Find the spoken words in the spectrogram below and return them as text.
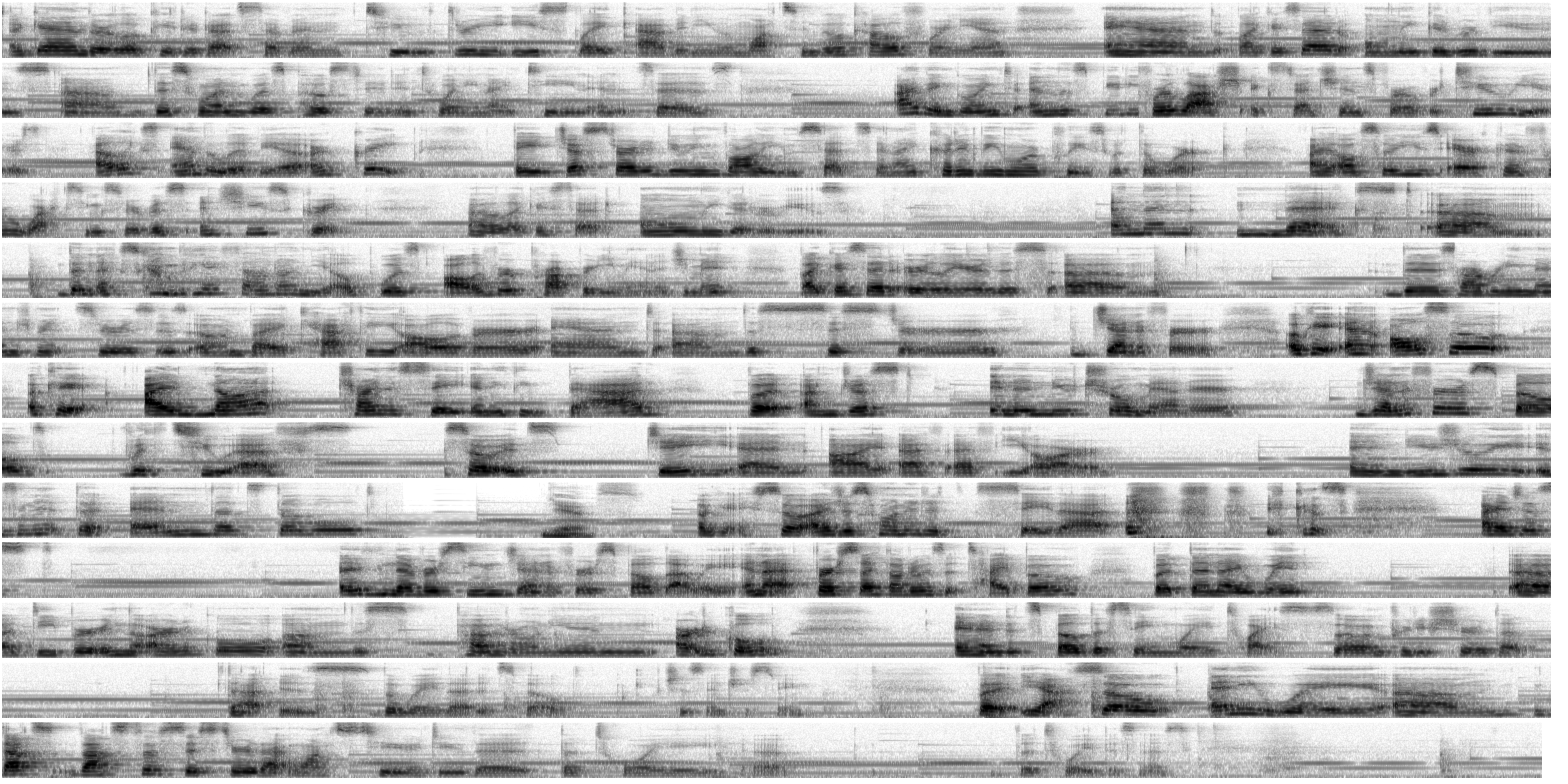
again, they're located at 723 East Lake Avenue in Watsonville, California. And like I said, only good reviews. Um, this one was posted in 2019 and it says, I've been going to Endless Beauty for lash extensions for over two years. Alex and Olivia are great. They just started doing volume sets, and I couldn't be more pleased with the work. I also use Erica for waxing service, and she's great. Uh, like I said, only good reviews. And then next, um, the next company I found on Yelp was Oliver Property Management. Like I said earlier, this um, this property management service is owned by Kathy Oliver and um, the sister Jennifer. Okay, and also, okay, I'm not trying to say anything bad, but I'm just in a neutral manner. Jennifer is spelled with two F's, so it's J E N I F F E R. And usually, isn't it the N that's doubled? Yes. Okay, so I just wanted to say that because I just I've never seen Jennifer spelled that way. And at first I thought it was a typo, but then I went uh, deeper in the article, um, this Pajaronian article, and it's spelled the same way twice. So I'm pretty sure that that is the way that it's spelled, which is interesting. But yeah, so anyway, um, that's that's the sister that wants to do the the toy uh, the toy business.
